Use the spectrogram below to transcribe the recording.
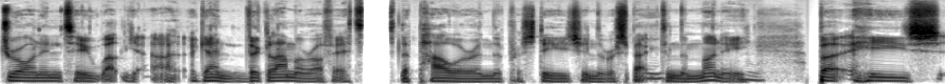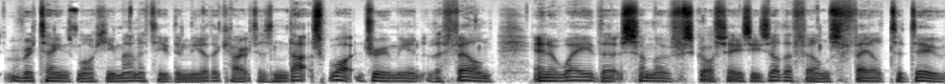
drawn into, well, yeah, uh, again, the glamour of it, the power and the prestige and the respect Yeah. and the money. Mm. But he's retains more humanity than the other characters, and that's what drew me into the film in a way that some of Scorsese's other films failed to do.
